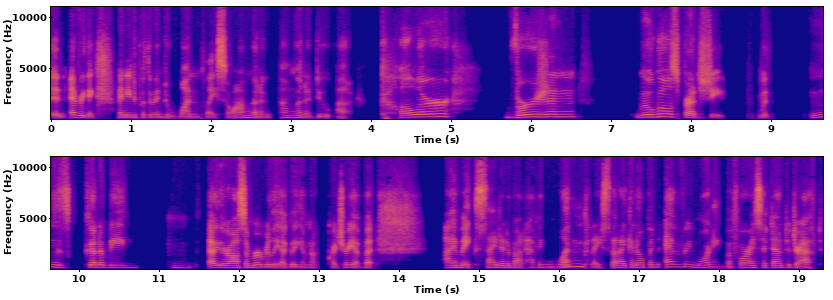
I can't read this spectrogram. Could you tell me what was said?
and everything. I need to put them into one place. So I'm going to I'm going to do a color version Google spreadsheet with it's going to be either awesome or really ugly. I'm not quite sure yet, but I'm excited about having one place that I can open every morning before I sit down to draft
